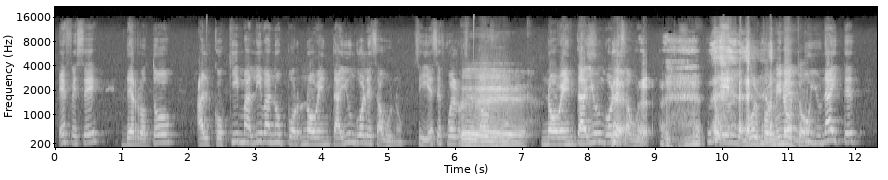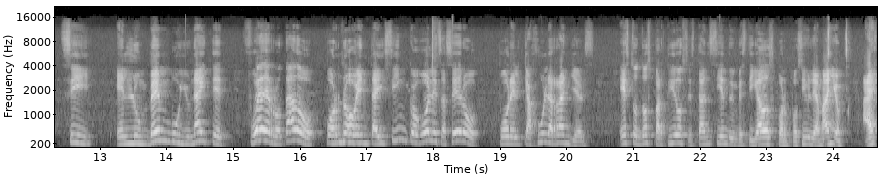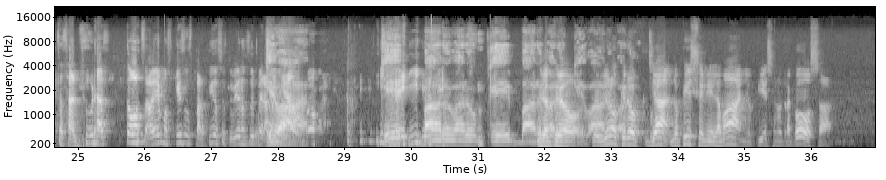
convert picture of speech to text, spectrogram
FC derrotó al Coquima Líbano por 91 goles a 1. Sí, ese fue el resultado. 91 goles a 1. El Gol por minuto. United, sí, el Lumbembu United fue derrotado por 95 goles a cero por el Cajula Rangers. Estos dos partidos están siendo investigados por posible amaño. A estas alturas, todos sabemos que esos partidos estuvieron súper amañados. Qué bárbaro, qué bárbaro. Pero, yo no creo, ya no pienso en el amaño, pienso en otra cosa.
